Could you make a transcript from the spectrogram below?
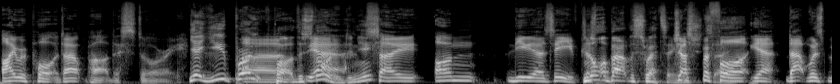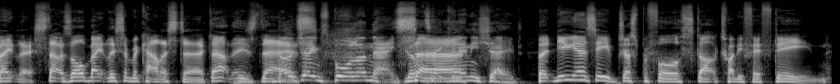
I reported out part of this story. Yeah, you broke part of the story, Uh, Yeah. didn't you? So on New Year's Eve, just Not about the sweating. Just should say. before, yeah, that was Maitlis. That was all Maitlis and McAlister. That is there. No James Ball on that. He's not taking any shade. But New Year's Eve, just before start of 2015,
